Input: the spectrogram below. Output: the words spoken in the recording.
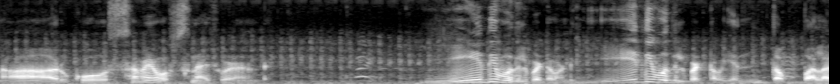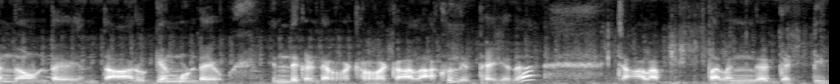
నారు కోసమే వస్తున్నాయి చూడండి. ఏది వదిలిపెట్టవండి ఏది వదిలిపెట్టవు. ఎంత బలంగా ఉంటాయో ఎంత ఆరోగ్యంగా ఉంటాయో. ఎందుకంటే రకరకాల ఆకులు తింటాయి కదా. చాలా బలంగా గట్టి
